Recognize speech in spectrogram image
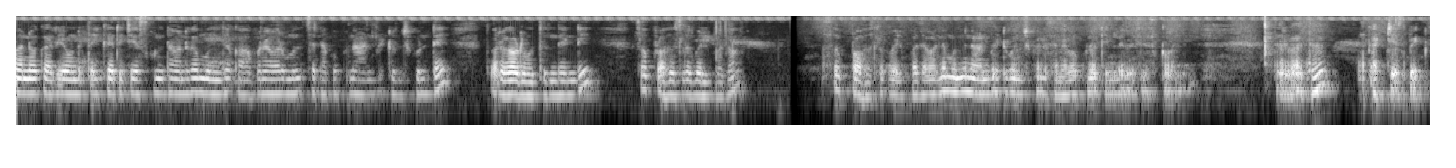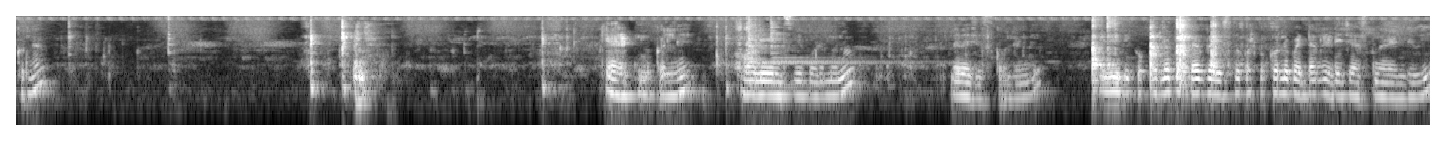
మనం కర్రీ వండుతాయి కర్రీ చేసుకుంటాం అనగా ముందు ఒక హాఫ్ అన్ అవర్ ముందు శనగపప్పు నానబెట్టి ఉంచుకుంటే త్వరగా అడుగుతుందండి సో ప్రాసెస్లోకి వెళ్ళిపోదాం. సో ప్రాసెస్లోకి వెళ్ళిపోదామండి. ముందు నానబెట్టి ఉంచుకొని శనగపప్పులో గిన్నెలో వేసేసుకోవాలి. తర్వాత కట్ చేసి పెట్టుకున్న క్యారెట్ ముక్కల్ని ఆనియన్స్ని కూడా మనం ఇలా వేసేసుకోవాలండి. ఇది ఇది కుక్కర్లో పెట్టాక రైస్తో పాటు కుక్కర్లో పెట్టాక రెడీ చేస్తున్నానండి ఇవి.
